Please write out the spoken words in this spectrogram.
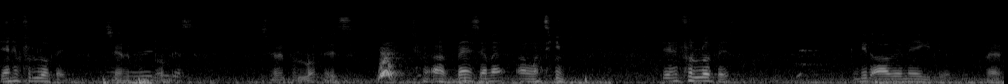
Jennifer Lopez. Jennifer Lopez. Jennifer Lopez. Abi ben sana anlatayım. Jennifer Lopez bir AVM'ye gidiyor. Evet.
